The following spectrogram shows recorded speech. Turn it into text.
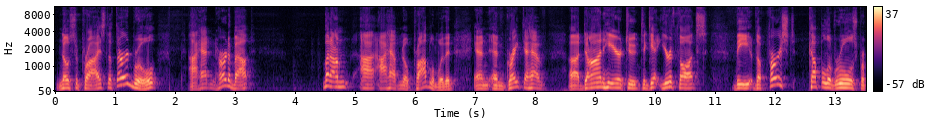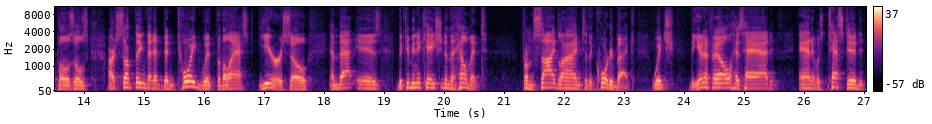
no surprise. The third rule I hadn't heard about, but I'm I, I have no problem with it, and and great to have uh, Don here to to get your thoughts. The the first couple of rules proposals are something that have been toyed with for the last year or so, and that is the communication in the helmet from sideline to the quarterback, which the NFL has had, and it was tested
